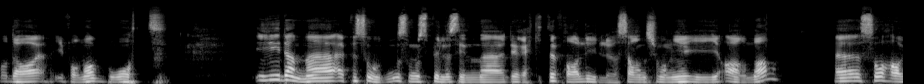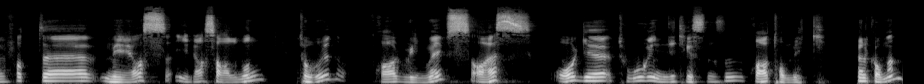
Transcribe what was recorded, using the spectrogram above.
Og da i form av båt. I denne episoden, som spilles inn direkte fra lydløse arrangementet i Arendal, Eh, så har vi fått eh, med oss Ida Salomon Torud fra Greenwaves AS og eh, Tor Inge Christensen fra Atomic. Velkommen.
